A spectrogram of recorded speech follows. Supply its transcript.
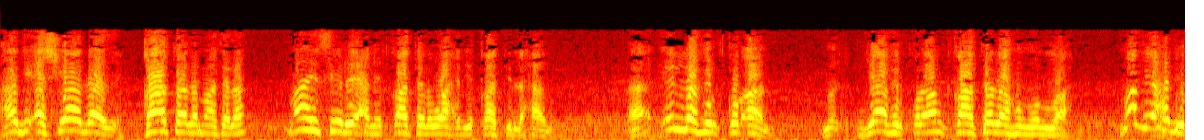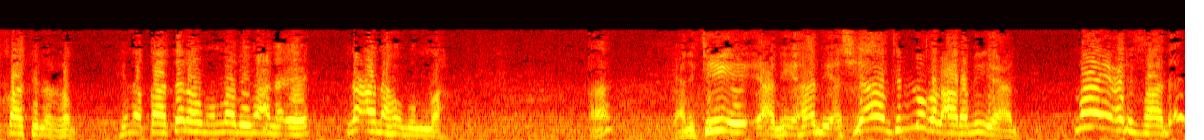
هذه أشياء لازم قاتل مثلا ما يصير يعني قاتل واحد يقاتل لحاله. ها إلا في القرآن. جاء في القرآن قاتلهم الله. ما في أحد يقاتل الرب. هنا قاتلهم الله بمعنى إيه؟ لعنهم الله. ها؟ يعني في يعني هذه أشياء في اللغة العربية يعني. ما يعرف هذا.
